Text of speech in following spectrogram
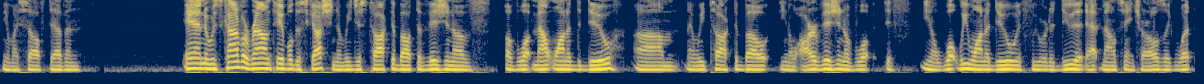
you know, myself, Devin, and it was kind of a roundtable discussion, and we just talked about the vision of of what Mount wanted to do, um, and we talked about you know our vision of what if you know what we want to do if we were to do it at Mount St. Charles, like what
